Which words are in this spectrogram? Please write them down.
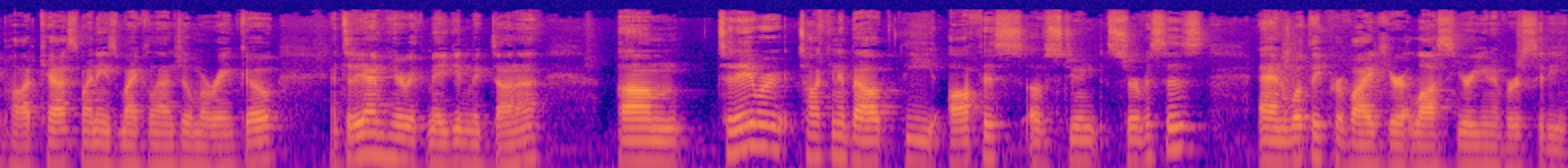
Podcast. My name is Michelangelo Marenko, and today I'm here with Megan McDonough. Um, today we're talking about the Office of Student Services and what they provide here at La Sierra University.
